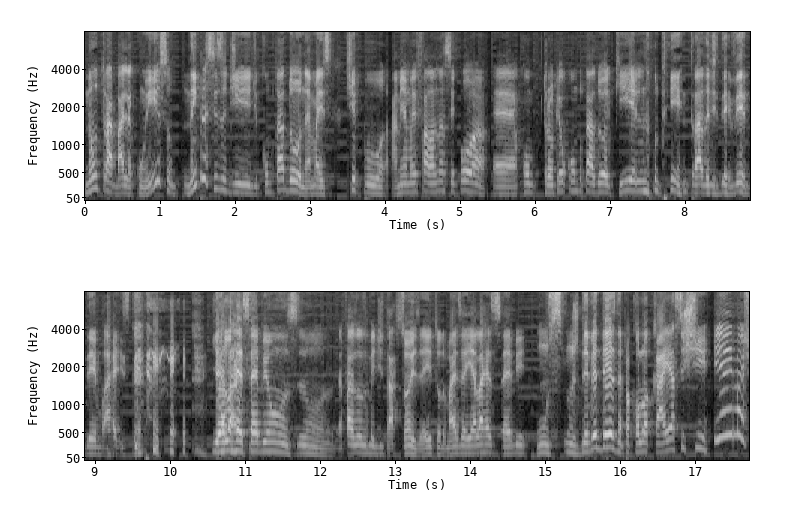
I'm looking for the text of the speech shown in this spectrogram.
não trabalha com isso nem precisa de, de computador, né? Mas, tipo, a minha mãe falando assim, pô, é, troquei o computador aqui ele não tem entrada de DVD mais. e ela recebe uns. uns faz umas meditações aí e tudo mais, aí ela recebe uns, uns DVDs, né? Pra colocar e assistir. E aí, mas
